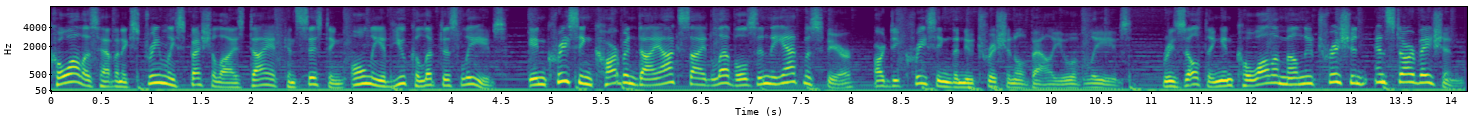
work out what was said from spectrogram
Koalas have an extremely specialized diet consisting only of eucalyptus leaves. Increasing carbon dioxide levels in the atmosphere are decreasing the nutritional value of leaves, resulting in koala malnutrition and starvation.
